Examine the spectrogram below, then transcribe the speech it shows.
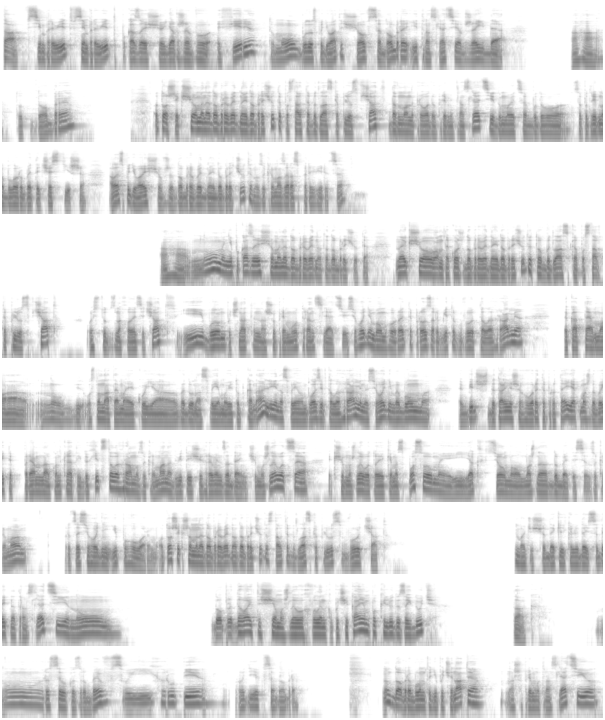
Так, всім привіт, всім привіт. Показує, що я вже в ефірі, тому буду сподіватися, що все добре і трансляція вже йде. Ага, тут добре. Отож, якщо мене добре видно і добре чути, поставте, будь ласка, плюс в чат. Давно не проводив прямі трансляції. Думаю, це буду, це потрібно було робити частіше. Але сподіваюся, що вже добре видно і добре чути. Ну, зокрема, зараз перевірю це. Ага, ну мені показує, що мене добре видно та добре чути. Ну, якщо вам також добре видно і добре чути, то, будь ласка, поставте плюс в чат. Ось тут знаходиться чат, і будемо починати нашу пряму трансляцію. Сьогодні будемо говорити про заробіток в Телеграмі. Така тема, ну, основна тема, яку я веду на своєму YouTube каналі і на своєму блозі в Телеграмі. На сьогодні ми будемо більш детальніше говорити про те, як можна вийти прямо на конкретний дохід з Телеграму, зокрема на 2000 гривень за день. Чи можливо це? Якщо можливо, то якими способами і як цьому можна добитися. Зокрема, про це сьогодні і поговоримо. Отож, якщо мене добре видно, добре чути, ставте, будь ласка, плюс в чат. Бачу, що декілька людей сидить на трансляції. Ну. Добре, давайте ще, можливо, хвилинку почекаємо, поки люди зайдуть. Так. Ну, розсилку зробив в своїй групі. Вроді як все добре. Ну, добре, будемо тоді починати нашу пряму трансляцію.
